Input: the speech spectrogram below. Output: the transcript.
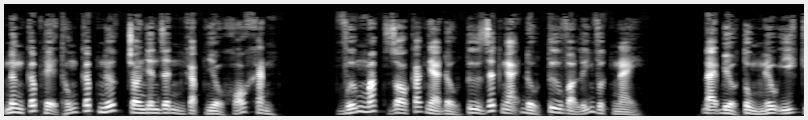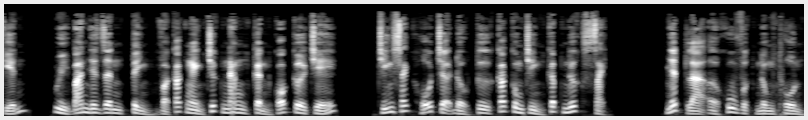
nâng cấp hệ thống cấp nước cho nhân dân gặp nhiều khó khăn vướng mắc do các nhà đầu tư rất ngại đầu tư vào lĩnh vực này. Đại biểu Tùng nêu ý kiến, Ủy ban Nhân dân tỉnh và các ngành chức năng cần có cơ chế, chính sách hỗ trợ đầu tư các công trình cấp nước sạch, nhất là ở khu vực nông thôn.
